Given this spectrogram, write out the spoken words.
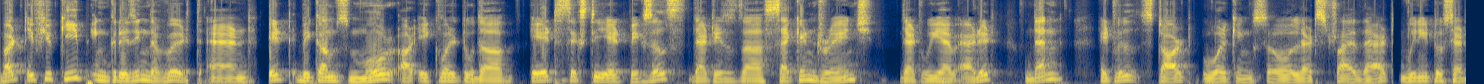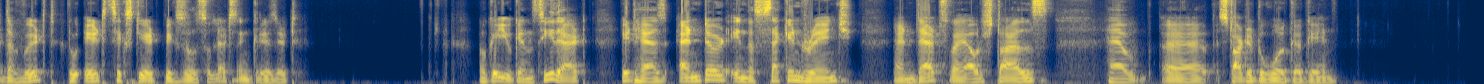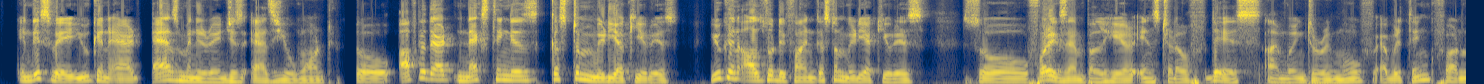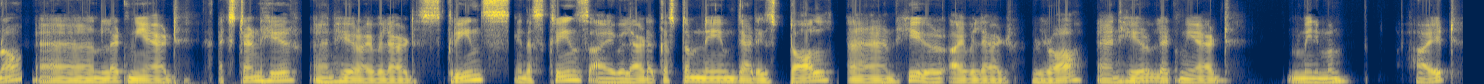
but if you keep increasing the width and it becomes more or equal to the 868 pixels, that is the second range that we have added, then it will start working. So let's try that. We need to set the width to 868 pixels. So let's increase it. Okay, you can see that it has entered in the second range and that's why our styles have uh, started to work again. In this way, you can add as many ranges as you want. So after that, next thing is custom media queries. You can also define custom media queries. So for example, here instead of this, I'm going to remove everything for now and let me add extend here and here I will add screens in the screens I will add a custom name that is tall and here I will add raw and here let me add minimum height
